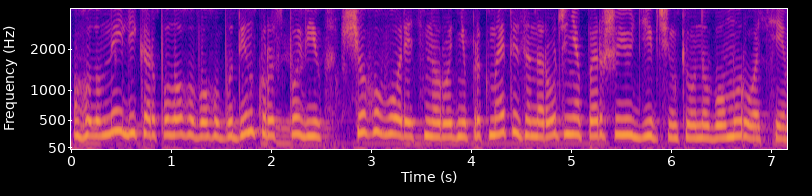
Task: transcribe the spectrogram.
Головний лікар пологового будинку розповів, що говорять народні прикмети за народження першої дівчинки у новому році.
